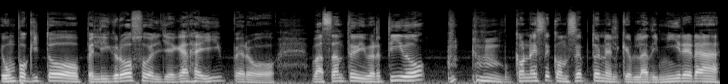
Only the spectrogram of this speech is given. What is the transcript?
un poquito peligroso el llegar ahí, pero bastante divertido, con este concepto en el que Vladimir era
